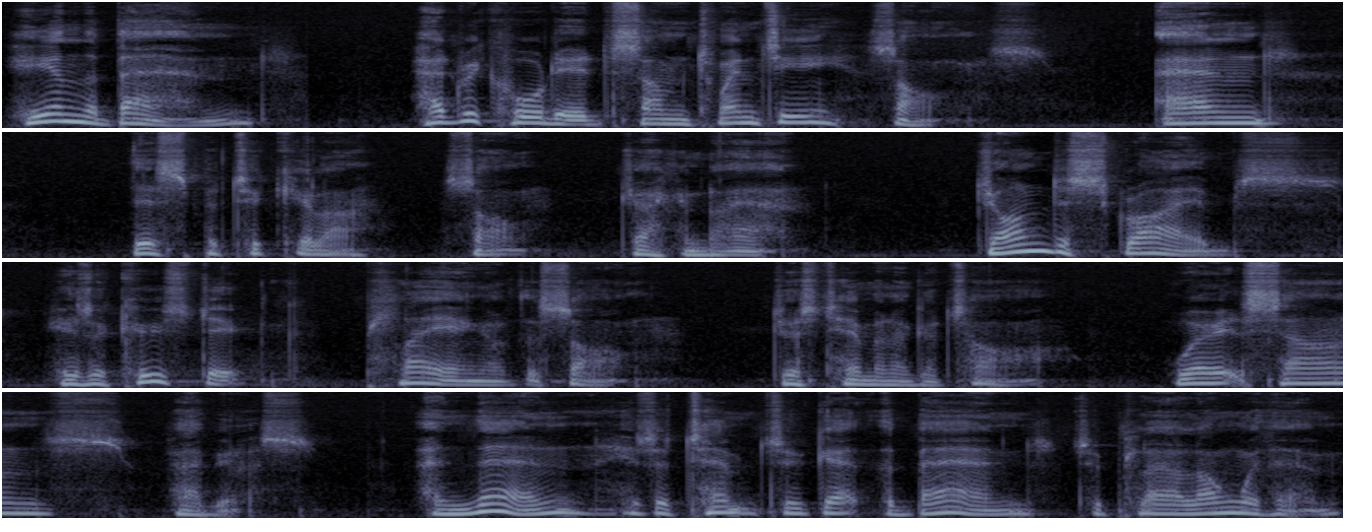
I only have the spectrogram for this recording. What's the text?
He and the band had recorded some 20 songs and this particular song, Jack and Diane. John describes his acoustic playing of the song, just him and a guitar, where it sounds fabulous. And then his attempt to get the band to play along with him,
